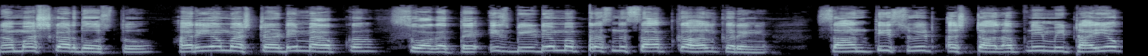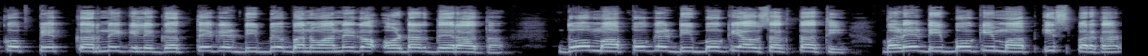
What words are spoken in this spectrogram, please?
नमस्कार दोस्तों, हरिओम स्टडी में आपका स्वागत है। इस वीडियो में प्रश्न सात का हल करेंगे। शांति स्वीट स्टॉल अपनी मिठाइयों को पैक करने के लिए गत्ते के डिब्बे बनवाने का ऑर्डर दे रहा था। दो मापों के डिब्बों की आवश्यकता थी। बड़े डिब्बों की माप इस प्रकार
